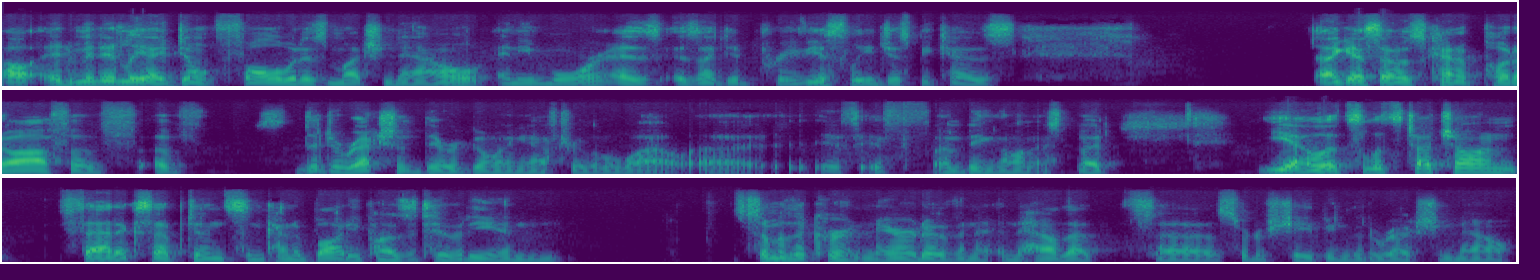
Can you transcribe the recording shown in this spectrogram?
I'll, admittedly i don't follow it as much now anymore as as i did previously just because i guess i was kind of put off of of the direction they were going after a little while, uh, if if I'm being honest. But yeah, let's let's touch on fat acceptance and kind of body positivity and some of the current narrative and, and how that's uh, sort of shaping the direction now.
